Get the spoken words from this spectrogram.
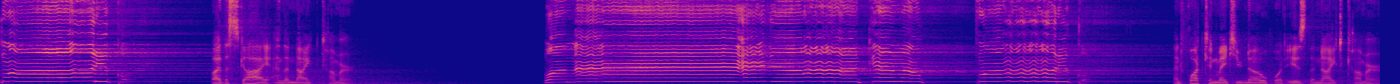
والطارق By the sky and the night comer. And what can make you know what is the night comer?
